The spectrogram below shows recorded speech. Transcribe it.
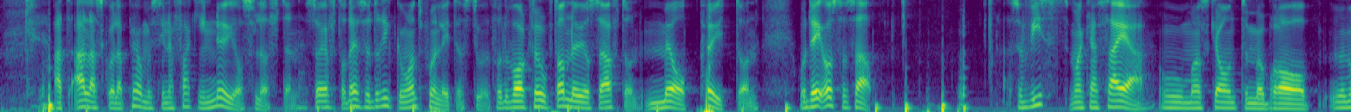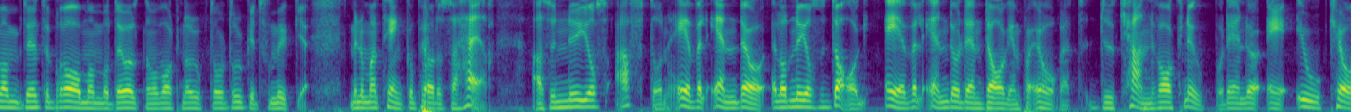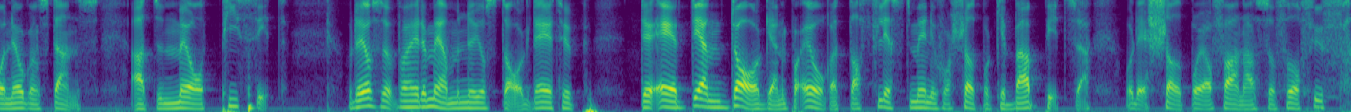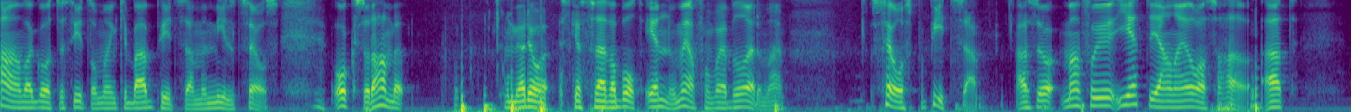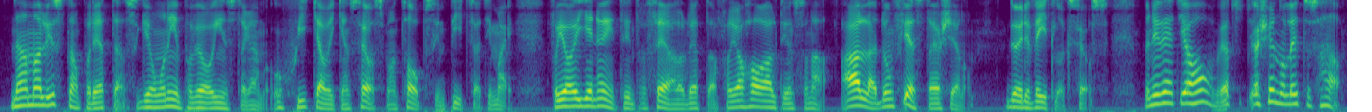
att alla ska hålla på med sina fucking nyårslöften. Så efter det så dricker man inte på en liten stund. För du vaknar upp där nyårsafton, mår pyton. Och det är också så här, Alltså visst, man kan säga oh, man ska inte må bra. Det är inte bra om man mår dåligt när man vaknar upp och har druckit för mycket. Men om man tänker på det så här. Alltså nyårsafton är väl ändå, eller nyårsdag är väl ändå den dagen på året du kan vakna upp och det ändå är OK någonstans att du mår pissigt. Och det är också, vad är det mer med nyårsdag? Det är typ, det är den dagen på året där flest människor köper kebabpizza. Och det köper jag fan alltså för fy fan vad gott det sitter med en kebabpizza med mild sås. Också det här med, om jag då ska sväva bort ännu mer från vad jag började med sås på pizza. Alltså man får ju jättegärna göra så här att när man lyssnar på detta så går man in på vår Instagram och skickar vilken sås man tar på sin pizza till mig. För jag är genuint intresserad av detta för jag har alltid en sån här, alla, de flesta jag känner, då är det vitlökssås. Men ni vet, jag, har, jag, jag känner lite så här.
